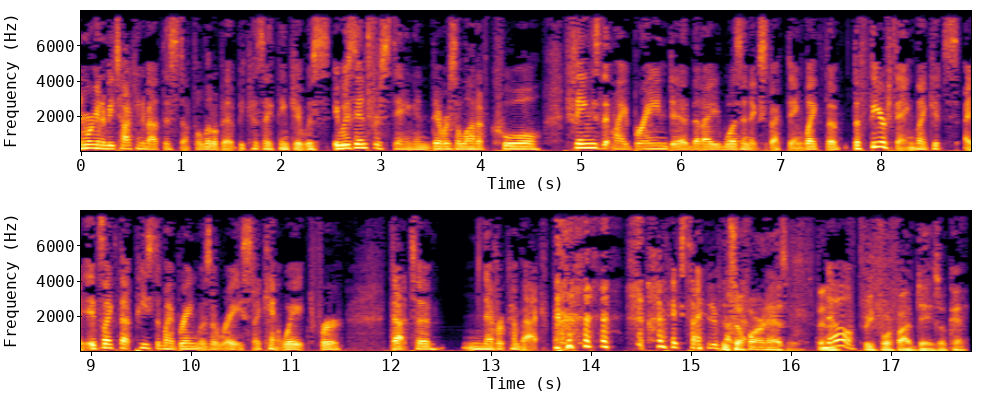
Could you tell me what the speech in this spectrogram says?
And we're going to be talking about this stuff a little bit because I think it was it was interesting and there was a lot of cool things that my brain did that I wasn't expecting, like the the fear thing. Like it's it's like that piece of my brain was erased. I can't wait for that to never come back. I'm excited about And so far, it hasn't. It's been No. three, four, five days. Okay.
